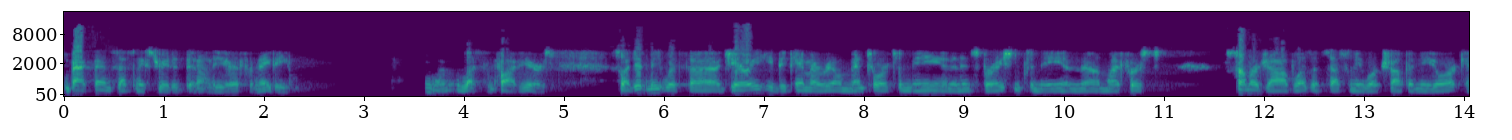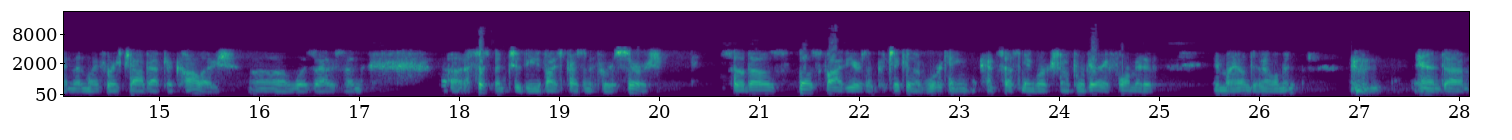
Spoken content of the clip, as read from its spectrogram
Back then, Sesame Street had been on the air for maybe less than five years. So I did meet with uh, Jerry. He became a real mentor to me and an inspiration to me. And uh, my first summer job was at Sesame Workshop in New York. And then my first job after college uh, was as an uh, assistant to the vice president for research. So those those five years in particular of working at Sesame Workshop were very formative in my own development, and um,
